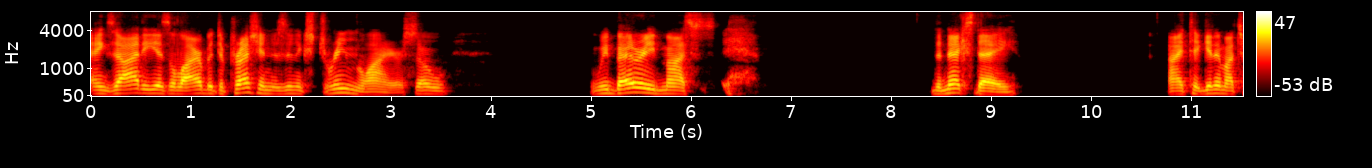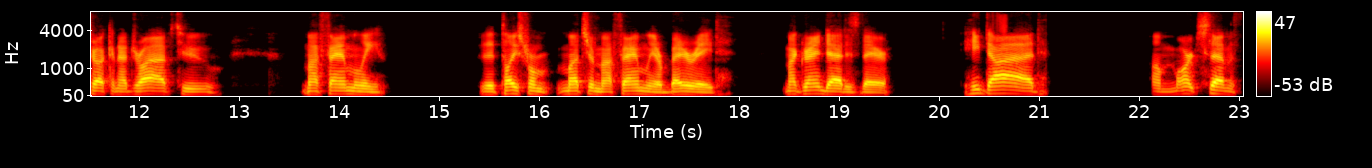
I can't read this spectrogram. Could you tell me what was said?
Anxiety is a liar, but depression is an extreme liar. So we buried my. The next day, I t- get in my truck and I drive to my family, the place where much of my family are buried. My granddad is there he died on March 7th,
